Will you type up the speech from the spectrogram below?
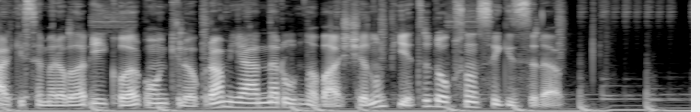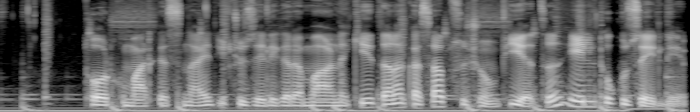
Herkese merhabalar. İlk olarak 10 kilogram yeğenler unla başlayalım. Fiyatı 98 lira. Torku markasına ait 350 gram ağırındaki dana kasap sucuğun fiyatı 59.50.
